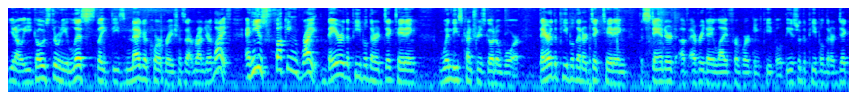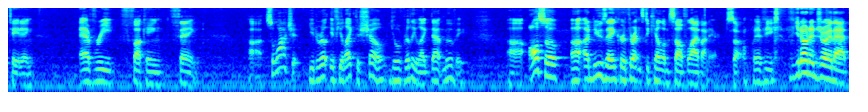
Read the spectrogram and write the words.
you know he goes through and he lists like these mega corporations that run your life, and he is fucking right. They are the people that are dictating when these countries go to war. They are the people that are dictating the standard of everyday life for working people. These are the people that are dictating every fucking thing. Uh, so watch it. You'd really, if you like the show, you'll really like that movie. Uh, also, uh, a news anchor threatens to kill himself live on air. So if you if you don't enjoy that,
